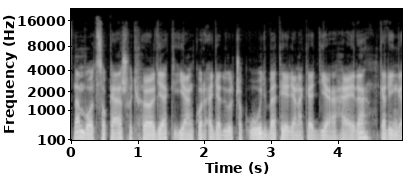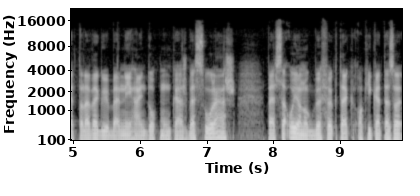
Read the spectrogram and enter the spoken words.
Nem volt szokás, hogy hölgyek ilyenkor egyedül csak úgy betérjenek egy ilyen helyre, keringett a levegőben néhány dokmunkás beszólás, persze olyanok böfögtek, akiket ez a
